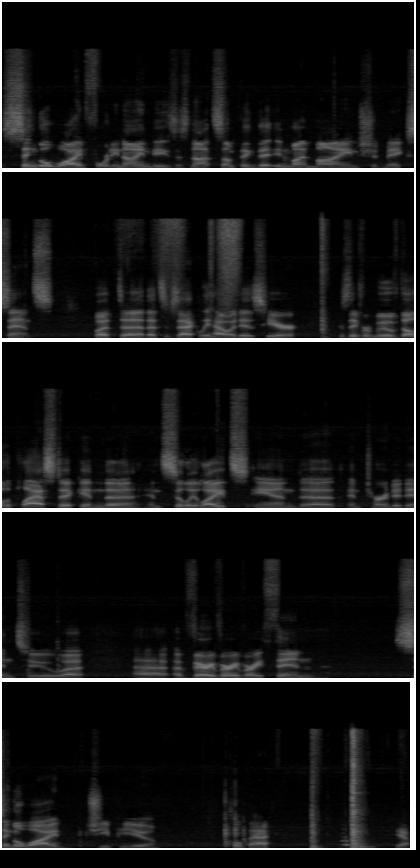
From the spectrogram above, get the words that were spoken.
Single wide 4090s is not something that in my mind should make sense, but uh, that's exactly how it is here because they've removed all the plastic and uh, and silly lights and uh, and turned it into uh, uh, a very very very thin single wide GPU. Pull back. Yeah.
